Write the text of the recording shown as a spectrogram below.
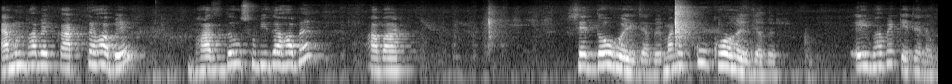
এমনভাবে কাটতে হবে, ভাজতেও সুবিধা হবে, আবার সেদ্ধও হয়ে যাবে মানে কুকও হয়ে যাবে। এইভাবে কেটে নেব।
